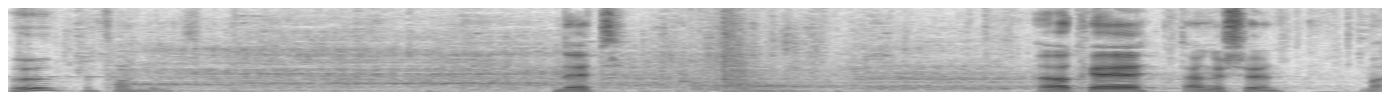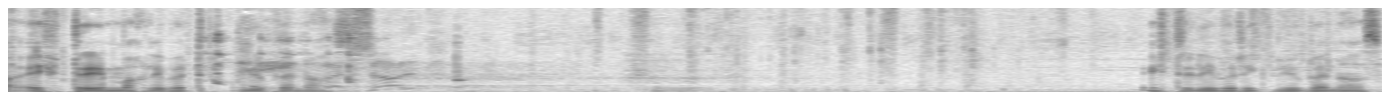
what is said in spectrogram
Hä? Wann fahren wir? Nett. Okay, Dankeschön. Ich dreh, mach lieber Glühbirne aus. Ich drehe lieber die Glühbirne aus.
